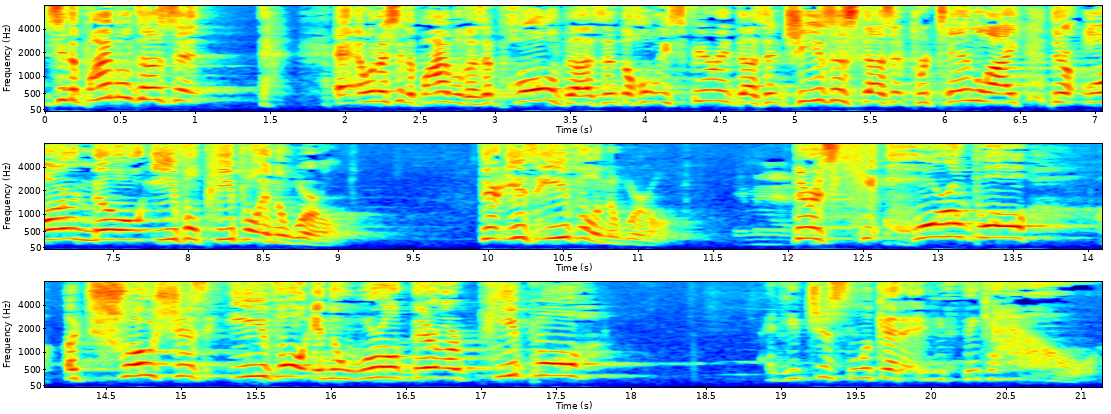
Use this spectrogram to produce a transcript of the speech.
You see, the Bible doesn't, and when I say the Bible doesn't, Paul doesn't, the Holy Spirit doesn't, Jesus doesn't pretend like there are no evil people in the world. There is evil in the world. Amen. There is horrible, atrocious evil in the world. There are people, and you just look at it and you think, how?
